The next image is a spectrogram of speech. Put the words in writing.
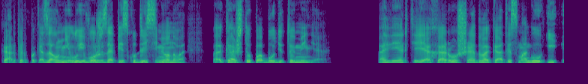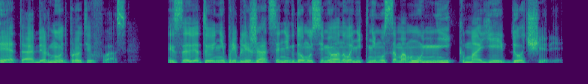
Карпер показал Нилу его же записку для Семенова, пока что побудет у меня. Поверьте, я хороший адвокат и смогу и это обернуть против вас. И советую не приближаться ни к дому Семенова, ни к нему самому, ни к моей дочери.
